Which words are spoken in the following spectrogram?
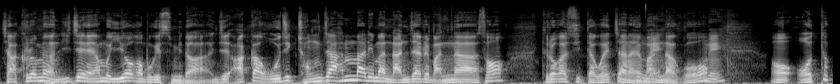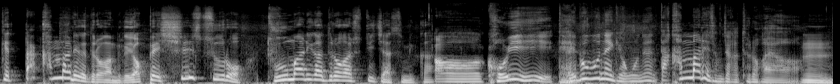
자, 그러면 이제 한번 이어가 보겠습니다. 이제 아까 오직 정자 한 마리만 난자를 만나서 들어갈 수 있다고 했잖아요. 네. 만나고. 네. 어, 어떻게 딱 한 마리가 들어갑니까? 옆에 실수로 두 마리가 들어갈 수도 있지 않습니까? 어, 거의 대부분의 경우는 딱 한 마리의 정자가 들어가요. 음.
